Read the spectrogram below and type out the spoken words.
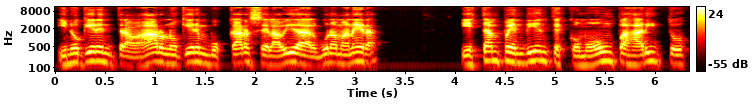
y no quieren trabajar o no quieren buscarse la vida de alguna manera y están pendientes como un pajarito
